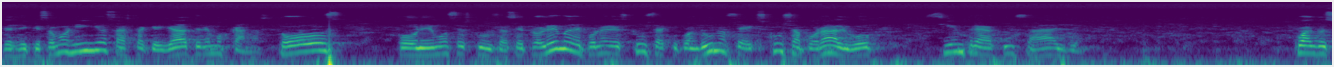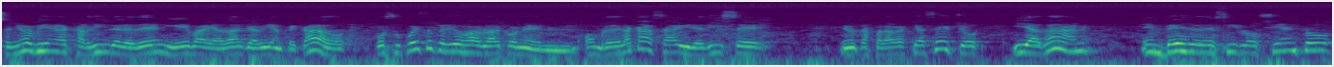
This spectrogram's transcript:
desde que somos niños hasta que ya tenemos canas. Todos ponemos excusas. El problema de poner excusas es que cuando uno se excusa por algo, siempre acusa a alguien. Cuando el Señor viene al jardín del Edén y Eva y Adán ya habían pecado, por supuesto que Dios va a hablar con el hombre de la casa y le dice, en otras palabras, ¿qué has hecho? Y Adán, en vez de decir lo siento,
